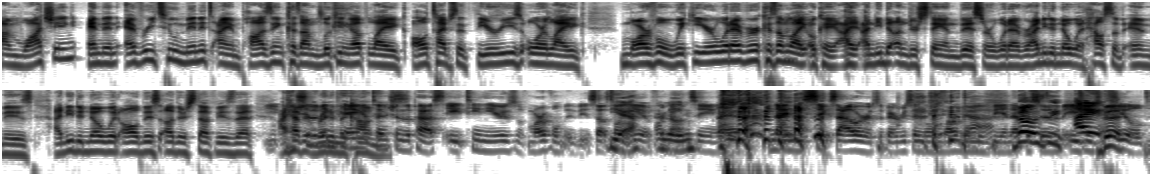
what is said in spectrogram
I'm watching and then every 2 minutes I am pausing cuz I'm looking up like all types of theories or like Marvel wiki or whatever cuz I'm like, mm-hmm. okay, I I need to understand this or whatever. I need to know what House of M is. I need to know what all this other stuff is that You, I haven't should've read been in the paying attention the past 18 years of Marvel movies. That's Yeah, on you for I not mean- seeing all 96 hours of every single Marvel Yeah. movie and No, episode see, of Agents I- of the- S.H.I.E.L.D.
